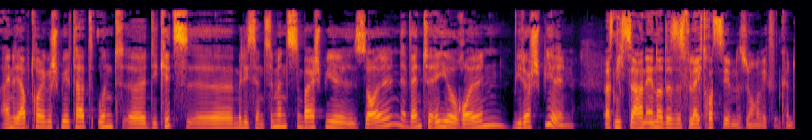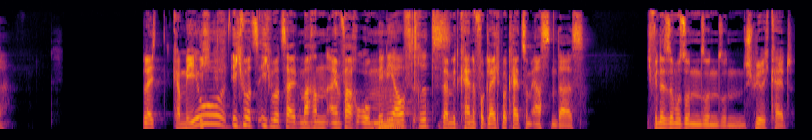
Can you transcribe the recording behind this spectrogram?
eine der Hauptrolle gespielt hat, und äh, die Kids, äh, Millicent Simmons zum Beispiel, sollen eventuell ihre Rollen wieder spielen. Was nichts daran ändert, dass es vielleicht trotzdem das Genre wechseln könnte. Vielleicht Cameo, Ich, ich würde es ich würd's halt machen, einfach um Mini-Auftritt. damit keine Vergleichbarkeit zum ersten da ist. Ich finde das ist immer so, ein, so, ein, so eine Schwierigkeit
